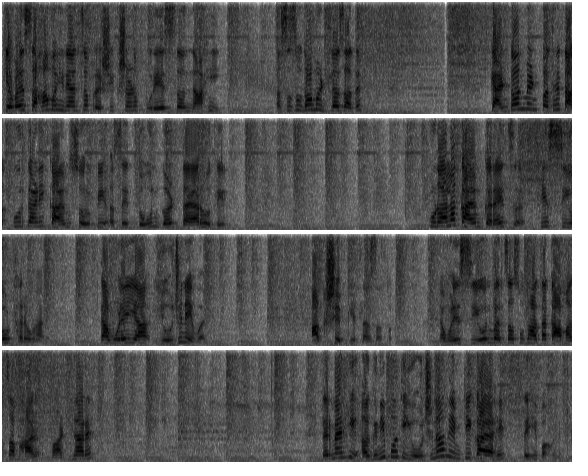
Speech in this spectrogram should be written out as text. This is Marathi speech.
केवळ सहा महिन्यांचं प्रशिक्षण पुरेसं नाही असं सुद्धा म्हटलं जातं कॅन्टॉन्मेंटमध्ये तात्पुरते आणि कायमस्वरूपी असे दोन गट तयार होतील कुणाला कायम करायचं हे सीओ ठरवणार आहे. त्यामुळे या योजनेवर आक्षेप घेतला जातो त्यामुळे सीओनवरचा सुद्धा आता कामाचा भार वाढणार आहे. दरम्यान ही अग्निपथ योजना नेमकी काय आहे तेही पाहूया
